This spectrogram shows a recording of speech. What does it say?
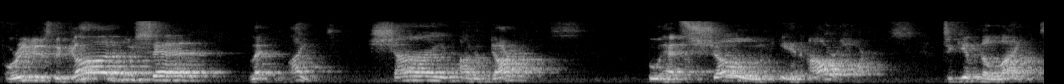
For it is the God who said, Let light shine out of darkness, who has shone in our hearts to give the light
